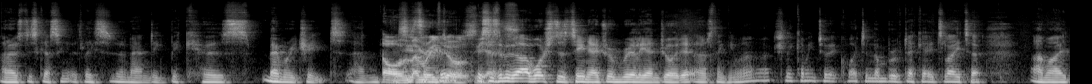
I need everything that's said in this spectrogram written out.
and I was discussing it with Lisa and Andy because memory cheats. And Oh, memory does, This yes. is something that I watched as a teenager and really enjoyed it. And I was thinking, well, actually, coming to it quite a number of decades later, am I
